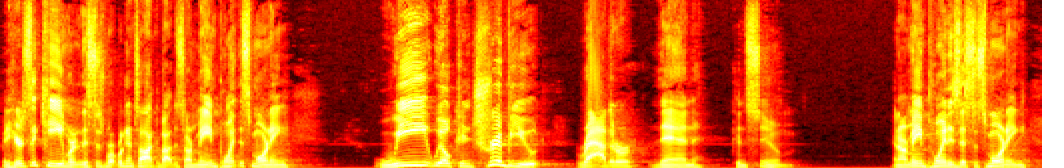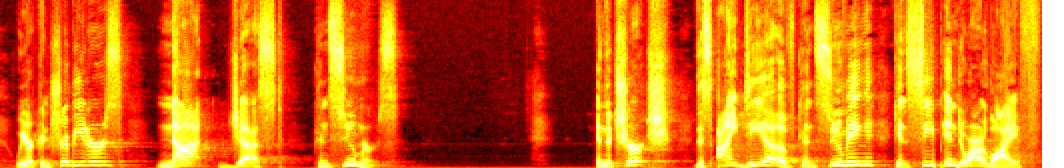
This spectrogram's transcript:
But here's the key, and this is what we're going to talk about. This is our main point this morning. We will contribute rather than consume. And our main point is this this morning we are contributors, not just consumers. In the church, this idea of consuming can seep into our life,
